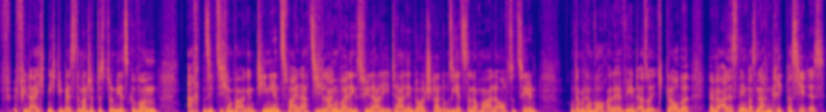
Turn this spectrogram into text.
vielleicht nicht die beste Mannschaft des Turniers gewonnen. 78 haben wir Argentinien, 82 langweiliges Finale Italien-Deutschland, um sie jetzt dann nochmal alle aufzuzählen. Und damit haben wir auch alle erwähnt. Also ich glaube, wenn wir alles nehmen, was nach dem Krieg passiert ist,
